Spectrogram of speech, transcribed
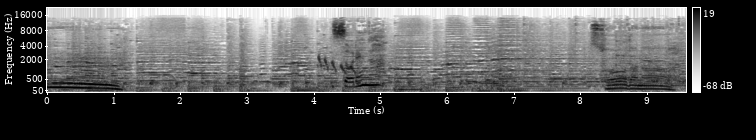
うん。それが。そうだな。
